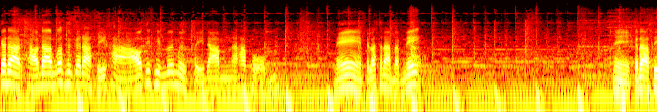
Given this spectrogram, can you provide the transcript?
กระดาษขาวดำก็คือกระดาษสีขาวที่พิมพ์ด้วยหมึกสีดำนะครับผมนี่เป็นลักษณะแบบนี้ นี่กระดาษสี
